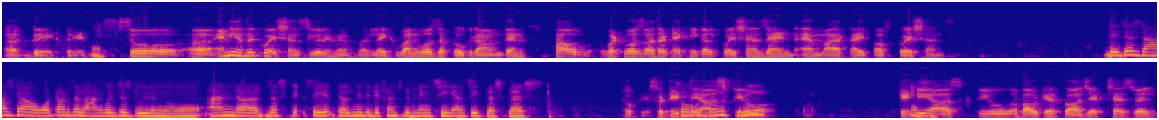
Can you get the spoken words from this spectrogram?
Uh, great, great. Yes. So, uh, any other questions you remember? Like one was the program, then how? What was other technical questions and MR type of questions? They just asked, uh, "What are the languages do you know?" and uh, just say, tell me the difference between C and C++. Okay. So, did so they ask three... you? Did yes, they sir. ask you about your projects as well?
